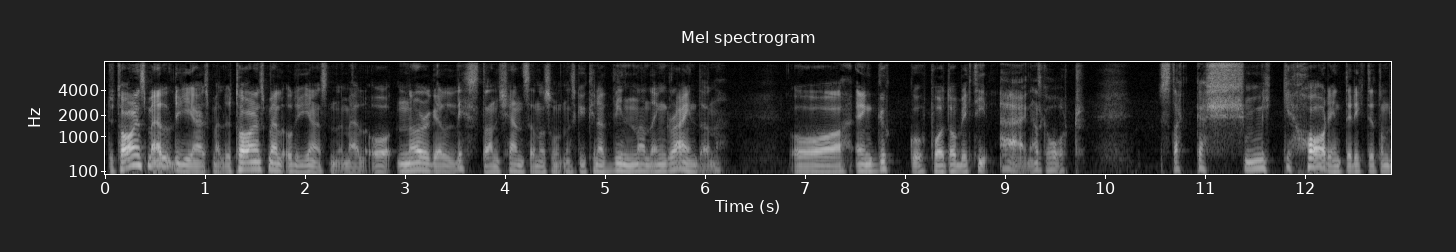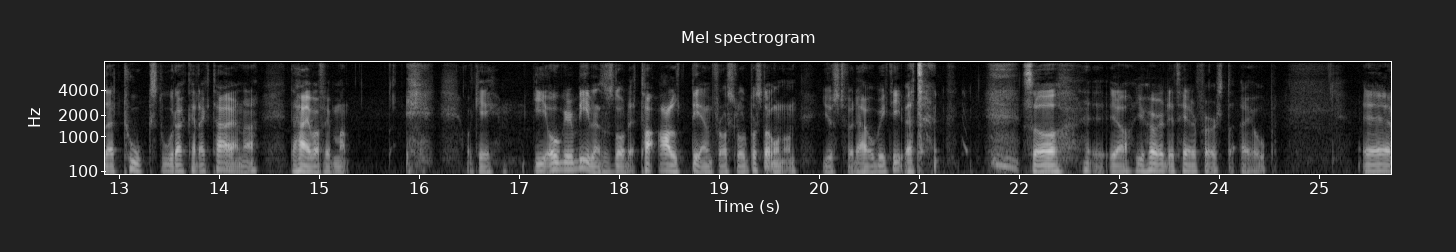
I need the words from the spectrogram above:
du tar en smäll, du ger en smäll, du tar en smäll och du ger en smäll. Och Nurgle-listan känns ändå som att den skulle kunna vinna den grinden. Och en Gucko på ett objektiv är ganska hårt. Stackars Micke har inte riktigt de där tokstora karaktärerna. Det här är varför man... Okej, okay. i Ogre-bibeln så står det ta alltid en Frostlord på stonon, just för det här objektivet. så ja, you heard it here first, I hope. Eh,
